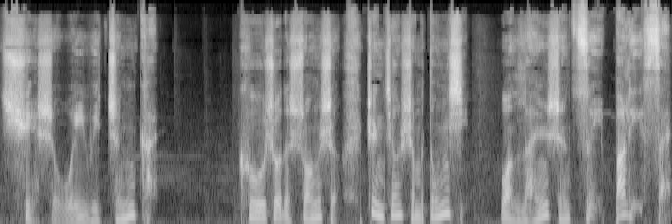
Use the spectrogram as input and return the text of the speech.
却是微微睁开，枯瘦的双手正将什么东西往蓝婶嘴巴里塞。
